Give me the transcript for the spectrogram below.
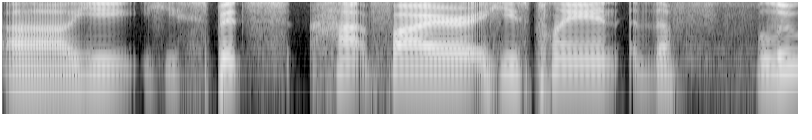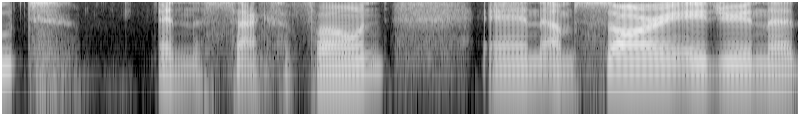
Uh, he he spits hot fire. He's playing the flute and the saxophone. And I'm sorry, Adrian, that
